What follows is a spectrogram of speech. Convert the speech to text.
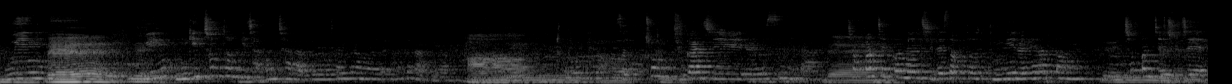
무인 네. 그 무인 공기청정기 자동차라고 설명을 하더라고요. 아, 그래서 총 두 가지를 했습니다. 네. 첫 번째 거는 집에서부터 국리를 해왔던 그 첫 번째 주제에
